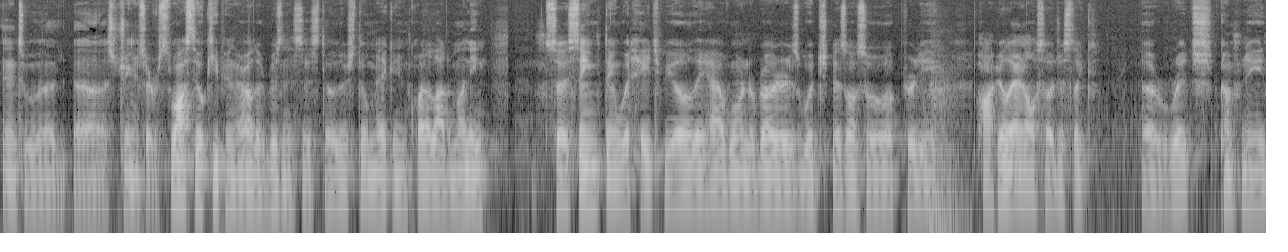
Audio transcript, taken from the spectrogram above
into a, a streaming service while still keeping their other businesses. Still, they're still making quite a lot of money. So the same thing with HBO. They have Warner Brothers, which is also a pretty popular and also just like a rich company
